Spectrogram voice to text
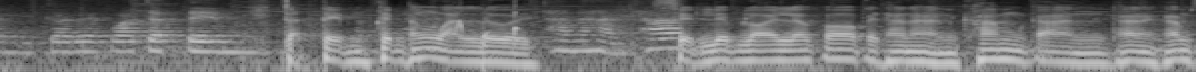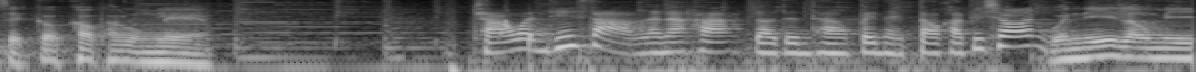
วันนี้ก็เรียกว่าจัดเต็มจัดเต็มเต็มทั้งวันเลยทานอาหารข้าวเสร็จเรียบร้อยแล้วก็ไปทานอาหารค่ำกันทานอาหารค่ำเสร็จก็เข้าพักโรงแรมเช้าวันที่ 3 แล้วนะคะ เราเดินทางไปไหนต่อคะพี่ชน วันนี้เรามี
